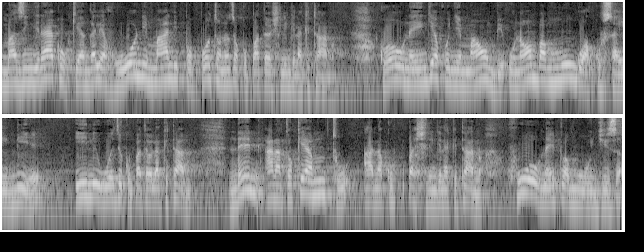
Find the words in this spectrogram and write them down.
mazingira yako ukiangalia huoni mahali popote unaweza kupata hiyo shilingi laki tano. Kwa hiyo unaingia kwenye maombi unaomba mungu akusaidie ili uweze kupata hiyo laki tano. Then anatokea mtu anakupa shilingi laki tano. Huo unaitwa muujiza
